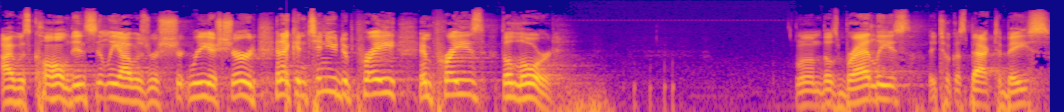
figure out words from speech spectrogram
I was calmed. Instantly, I was reassured. And I continued to pray and praise the Lord. Well, those Bradleys, they took us back to base.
